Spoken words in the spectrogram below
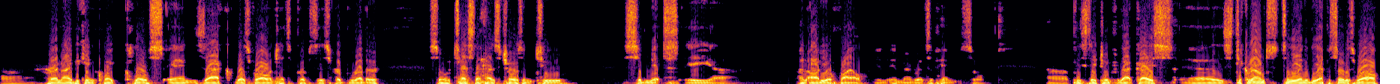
Uh, her and I became quite close, and Zach was, for all intents and purposes, her brother. So Tesla has chosen to submit a uh, an audio file in, in remembrance of him. So uh, please stay tuned for that, guys. Uh, stick around to the end of the episode as well.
